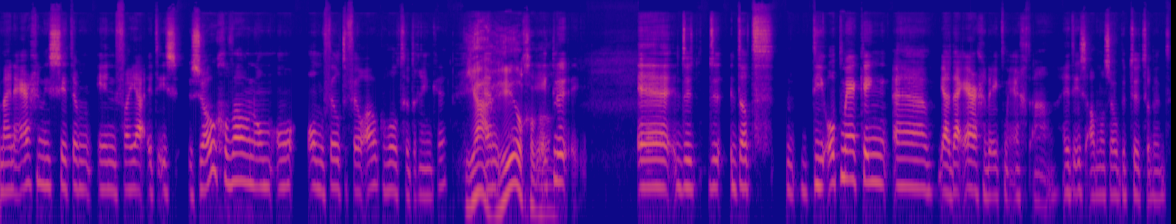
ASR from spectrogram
mijn ergernis zit hem in van ja, het is zo gewoon om, om, om veel te veel alcohol te drinken. Ja, heel gewoon. Ik, uh, de, de, dat, die opmerking, uh, ja, daar ergerde ik me echt aan. Het is allemaal zo betuttelend.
